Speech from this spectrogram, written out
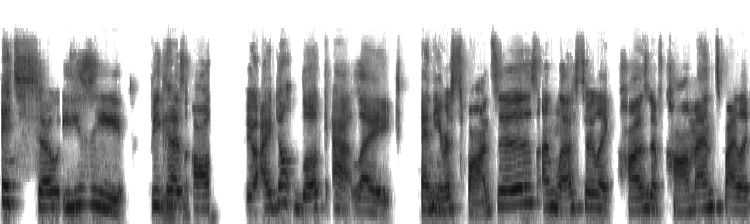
It's so easy because all I don't look at like any responses unless they're like positive comments by like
